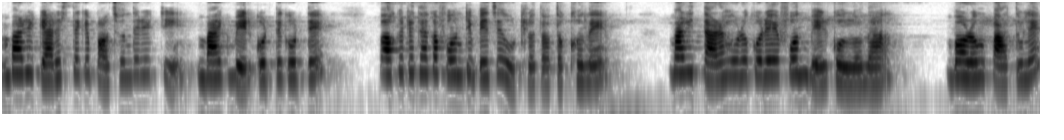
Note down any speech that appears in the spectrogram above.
বাড়ির গ্যারেজ থেকে পছন্দের একটি বাইক বের করতে করতে পকেটে থাকা ফোনটি বেঁচে উঠল ততক্ষণে। বাড়ির তাড়াহুড়ো করে ফোন বের করল না। বরং পা তুলে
